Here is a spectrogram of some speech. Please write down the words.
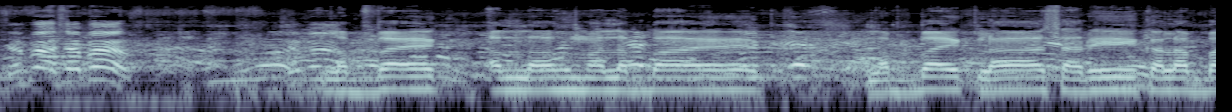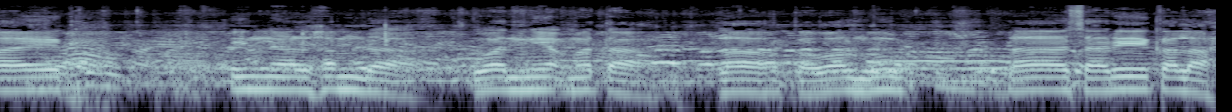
Siapa siapa? Labbaik Allahumma labbaik labbaik la syarika labbaik innal hamda wan ni'mata la kawal mulk la syarikalah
